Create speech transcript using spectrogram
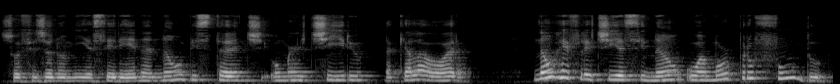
Sua fisionomia serena, não obstante o martírio daquela hora, não refletia senão o amor profundo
